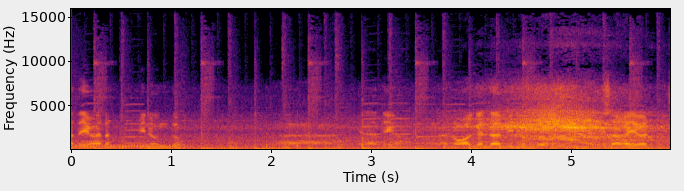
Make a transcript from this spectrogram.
Natin yung ano, Binondo. Ah, yan natin yung ano kaganda Binondo sa ngayon.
